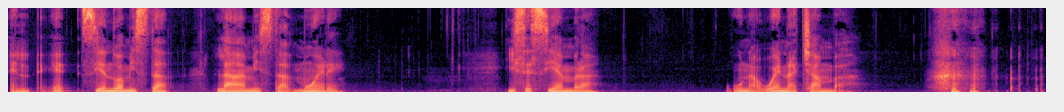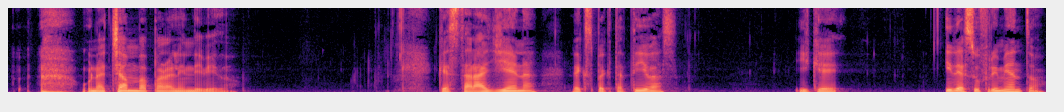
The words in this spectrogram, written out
eh, siendo amistad, la amistad muere y se siembra una buena chamba. una chamba para el individuo que estará llena de expectativas y que y de sufrimiento.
